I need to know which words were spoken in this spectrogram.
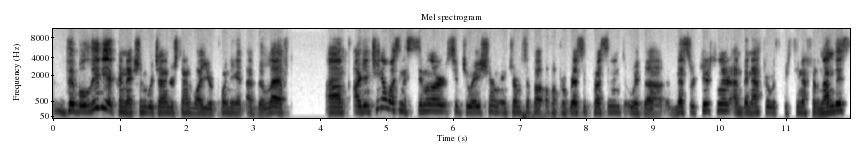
the Bolivia connection, which I understand why you're pointing at at the left, um, Argentina was in a similar situation in terms of a, of a progressive president with uh, Nestor Kirchner and then after with Cristina Fernandez.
